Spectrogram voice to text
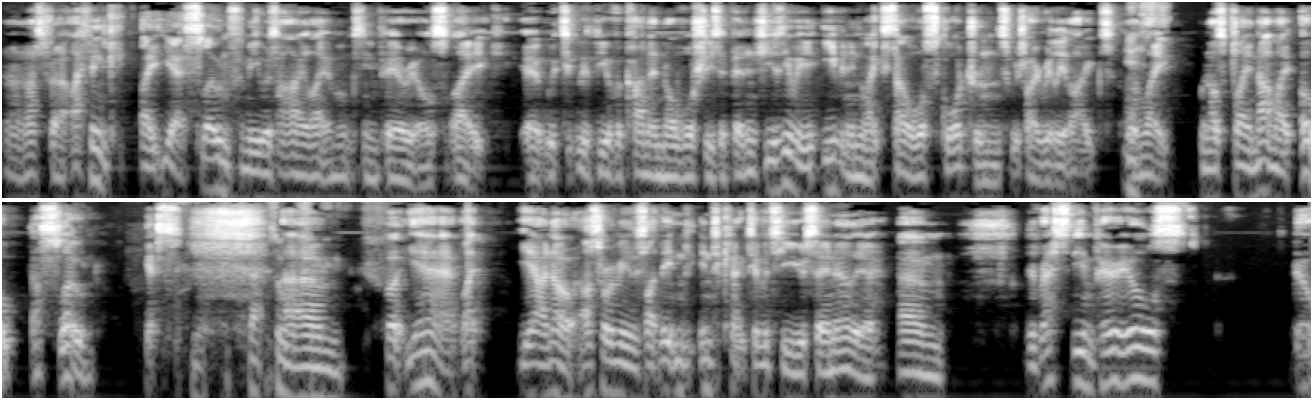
No, that's fair. I think, like, yeah, Sloane for me was a highlight amongst the Imperials, like, uh, with, with the other kind of novel she's appeared in. She's even, even in, like, Star Wars Squadrons, which I really liked. Yes. And, like, when I was playing that, I'm like, oh, that's Sloane. Yes. That's all. Um, but yeah, like, yeah, I know. That's what I mean. It's like the in- interconnectivity you were saying earlier. Um, the rest of the Imperials, no,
